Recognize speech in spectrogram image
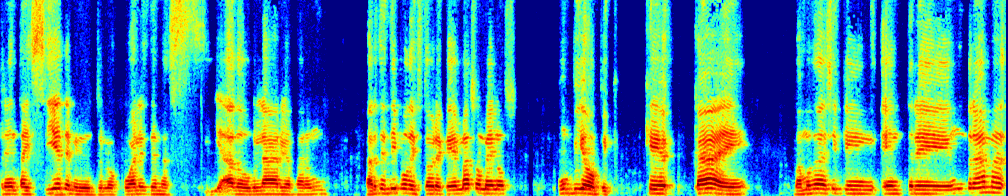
37 minutos, lo cual es demasiado larga para, un, para este tipo de historia, que es más o menos un biopic que cae, vamos a decir que en, entre un drama,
